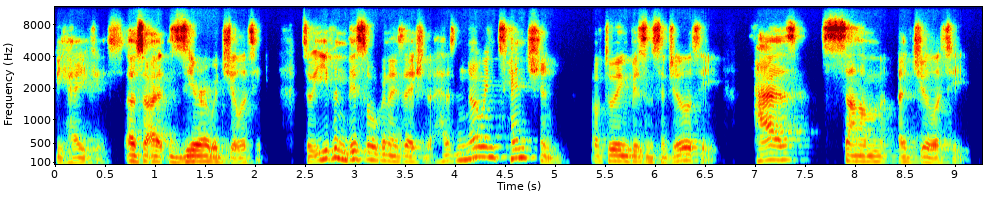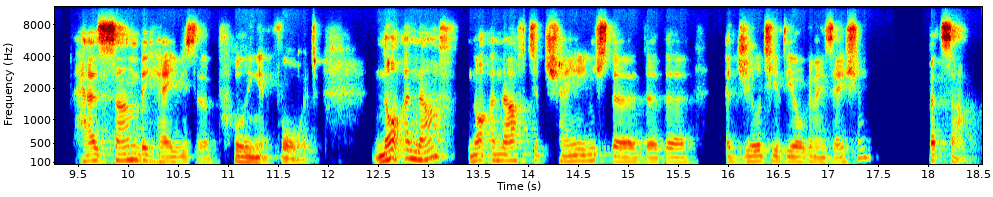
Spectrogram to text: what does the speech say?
behaviors, uh, sorry, zero agility. So even this organization that has no intention of doing business agility has some agility, has some behaviors that are pulling it forward. Not enough, not enough to change the, the, the agility of the organization, but some.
